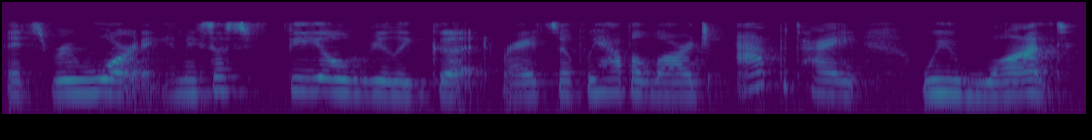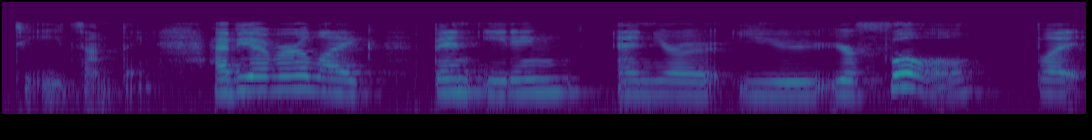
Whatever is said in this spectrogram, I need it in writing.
It's rewarding. It makes us feel really good, right? So if we have a large appetite, we want to eat something. Have you ever like been eating and you're you you're full, but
